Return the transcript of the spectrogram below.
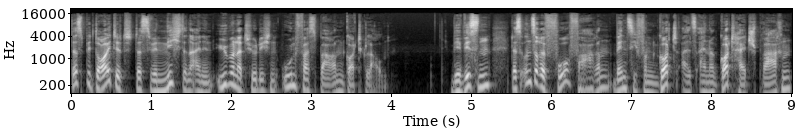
Das bedeutet, dass wir nicht an einen übernatürlichen, unfassbaren Gott glauben. Wir wissen, dass unsere Vorfahren, wenn sie von Gott als einer Gottheit sprachen,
